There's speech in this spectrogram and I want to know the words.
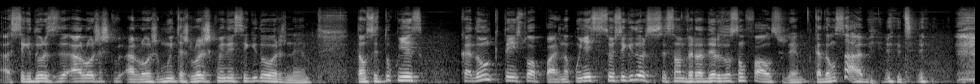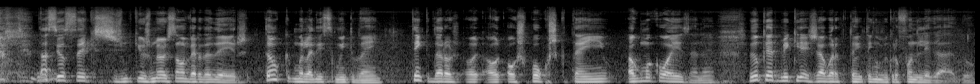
há seguidores, há, lojas, há lojas, muitas lojas que vendem seguidores, né? Então se tu conheces cada um que tem sua página conhece seus seguidores, se são verdadeiros ou são falsos, né? Cada um sabe. então, se eu sei que, que os meus são verdadeiros, então, como ela disse muito bem, tem que dar aos, aos, aos poucos que têm alguma coisa, né? Eu queria, também queria já agora que tenho, tenho o microfone ligado.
